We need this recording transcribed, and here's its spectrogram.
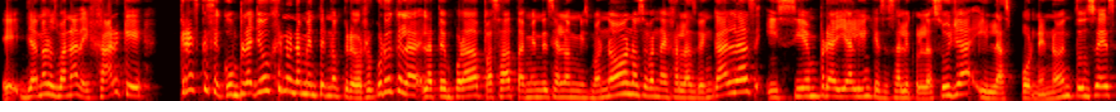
eh, ya no los van a dejar, que ¿Crees que se cumpla? Yo genuinamente no creo. Recuerdo que la, la, temporada pasada también decían lo mismo. No, no se van a dejar las bengalas y siempre hay alguien que se sale con la suya y las pone, ¿no? Entonces...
